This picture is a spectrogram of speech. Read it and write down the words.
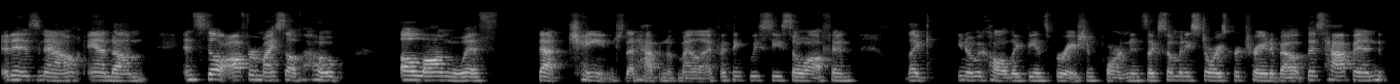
it is now and um and still offer myself hope along with that change that happened with my life. I think we see so often like you know, we call it like the inspiration porn. And it's like so many stories portrayed about this happened.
